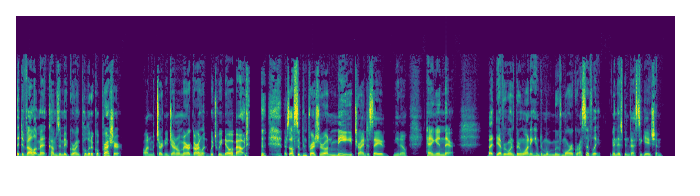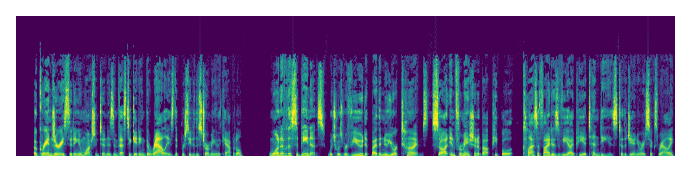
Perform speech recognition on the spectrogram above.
The development comes amid growing political pressure on Attorney General Merrick Garland, which we know about. There's also been pressure on me trying to say, you know, hang in there. But everyone's been wanting him to move more aggressively in this investigation. A grand jury sitting in Washington is investigating the rallies that preceded the storming of the Capitol. One of the subpoenas, which was reviewed by the New York Times, sought information about people classified as VIP attendees to the January 6th rally.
